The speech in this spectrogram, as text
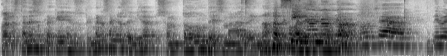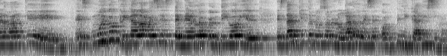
cuando están en sus, en sus primeros años de vida, pues son todo un desmadre, ¿no? Sí, no, no, no. O sea, de verdad que es muy complicado a veces tenerlo contigo y el estar quieto en un solo lugar debe ser complicadísimo.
